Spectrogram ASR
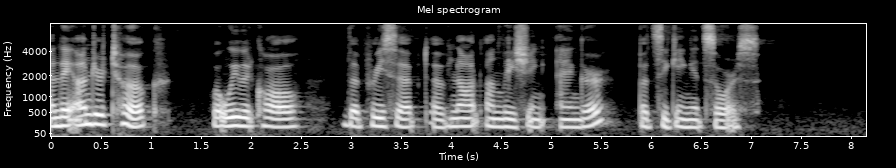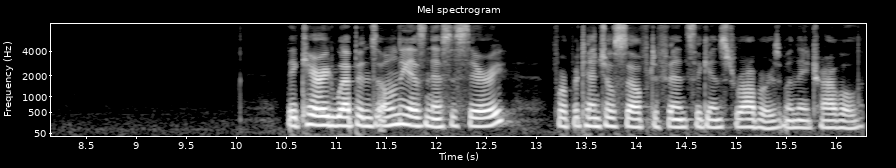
and they undertook what we would call the precept of not unleashing anger, but seeking its source. They carried weapons only as necessary for potential self defense against robbers when they traveled.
